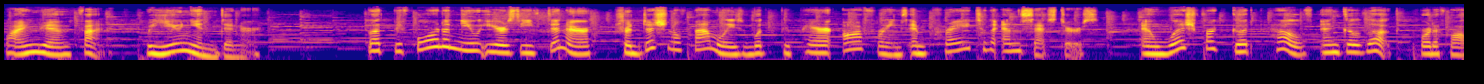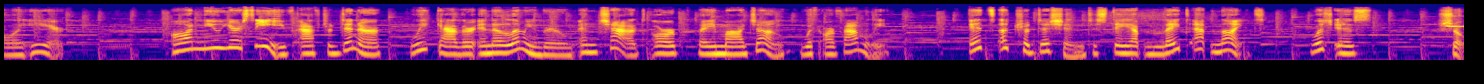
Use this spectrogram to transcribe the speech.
团圆饭, reunion dinner. But before the New Year's Eve dinner, traditional families would prepare offerings and pray to the ancestors, and wish for good health and good luck for the following year. On New Year's Eve after dinner, we gather in the living room and chat or play mahjong with our family. It's a tradition to stay up late at night, which is 守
